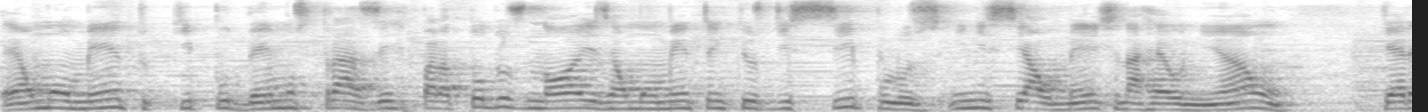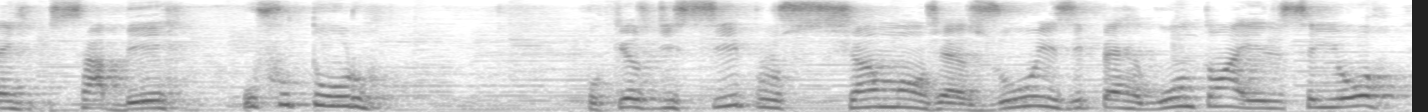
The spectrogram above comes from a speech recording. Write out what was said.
é um momento que podemos trazer para todos nós, é um momento em que os discípulos, inicialmente na reunião, querem saber o futuro. Porque os discípulos chamam Jesus e perguntam a ele: Senhor,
